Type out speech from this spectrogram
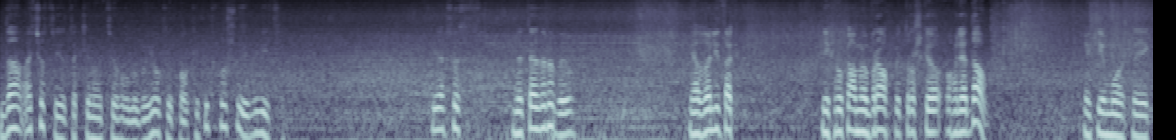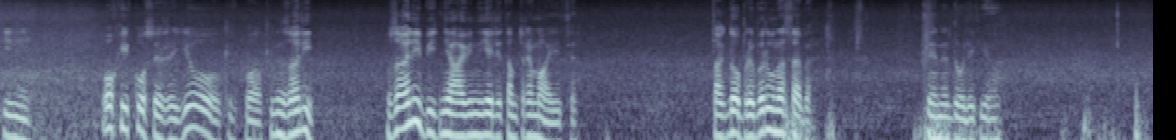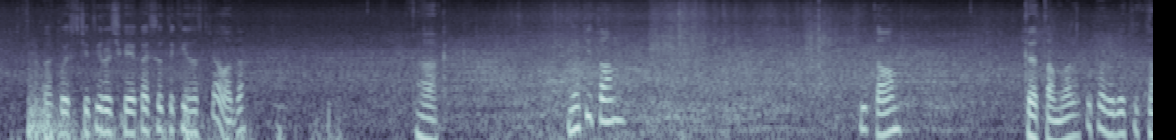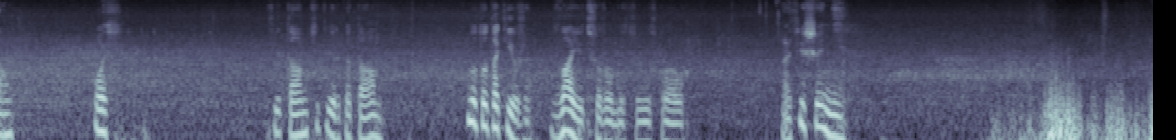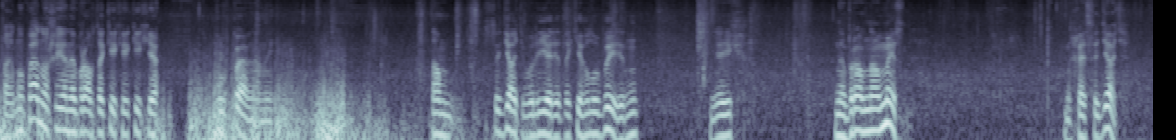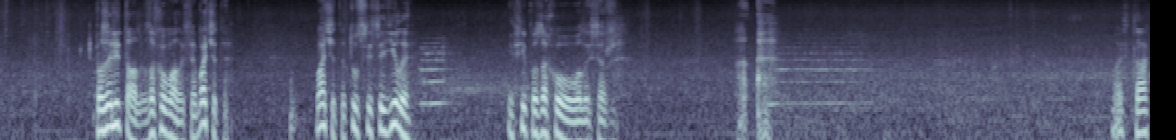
Да, а що це я так кинув цю голубу? Йолки-палки, підкошує, дивіться. Я щось не те зробив. Я взагалі так їх руками брав і трошки оглядав. Які можна, які ні. Ох і коси же, йолки палки Він взагалі, взагалі бідняга, він єлі там тримається. Так, добре, беру на себе. Ти недолік його. Так, ось четвірочка якась все-таки застряла, да? Так. Ну ті там. Ті там. Те там, зараз покажу, де ті там. Ось. Ті там, четвірка там. Ну то такі вже. Знають, що роблять свою справу. А ті ще ні. Так, ну певно, що я не брав таких, яких я був впевнений. Там сидять в вольєрі такі голуби, ну, я їх не брав навмисно. Нехай сидять. Позалітали, заховалися, бачите? Бачите, тут всі сиділи і всі позаховувалися вже. Ось так.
